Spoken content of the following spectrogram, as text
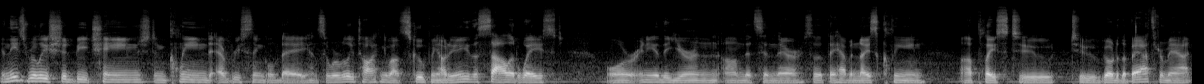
And these really should be changed and cleaned every single day. And so we're really talking about scooping out any of the solid waste or any of the urine um, that's in there so that they have a nice clean uh, place to, to go to the bathroom at.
